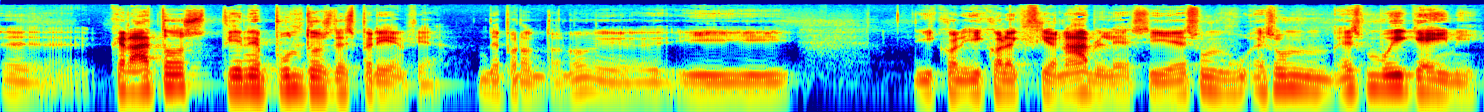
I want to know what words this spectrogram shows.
eh, Kratos tiene puntos de experiencia, de pronto, ¿no? Eh, Y, y, y coleccionables, y es, un, es, un, es muy gamey.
